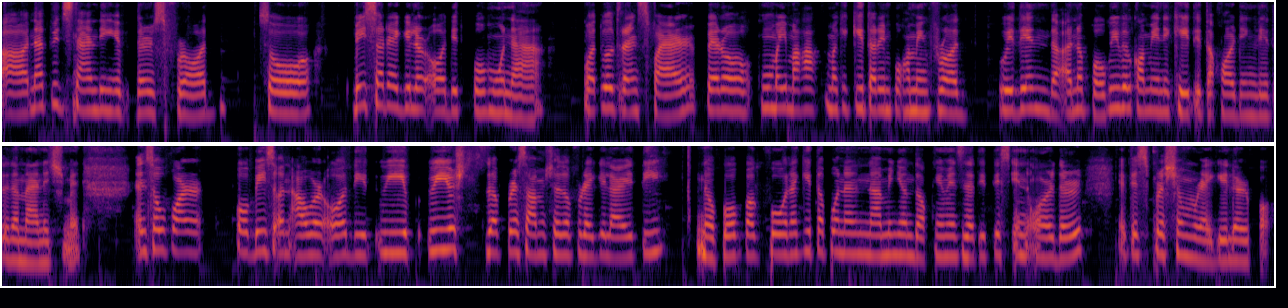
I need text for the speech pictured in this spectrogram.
uh, notwithstanding if there's fraud, so based sa regular audit po muna, what will transpire, pero kung may maka- makikita rin po kaming fraud within the ano po, we will communicate it accordingly to the management. And so far po, based on our audit, we we use the presumption of regularity No po, pag po nakita po na namin yung documents that it is in order, it is presumed regular po.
